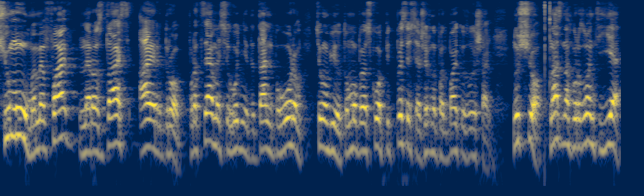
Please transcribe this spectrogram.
Чому MM5 не роздасть airdrop? Про це ми сьогодні детально поговоримо в цьому відео. Тому обов'язково підписуйся, жирну подбайку залишай. Ну що, у нас на горизонті є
